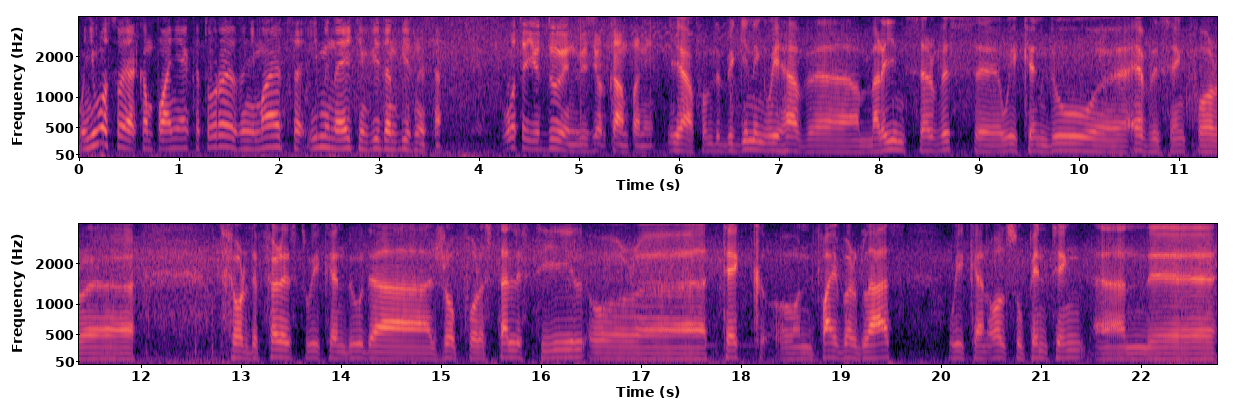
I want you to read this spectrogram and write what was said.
У него своя компания, которая занимается именно этим видом бизнеса. What are you doing with your company? Yeah, from the beginning we have a marine service. Uh, we can do uh, everything for uh, for the first we can do the job for stainless steel or uh, tech on fiberglass. We can also painting and uh,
